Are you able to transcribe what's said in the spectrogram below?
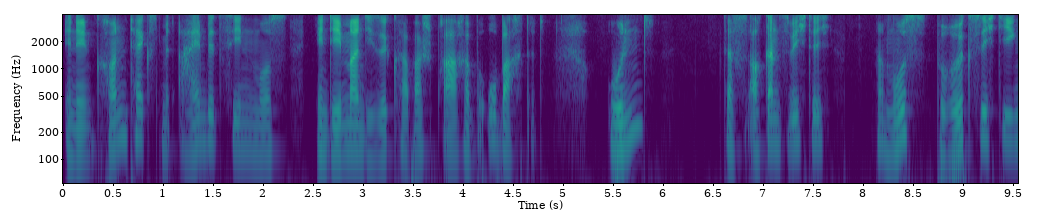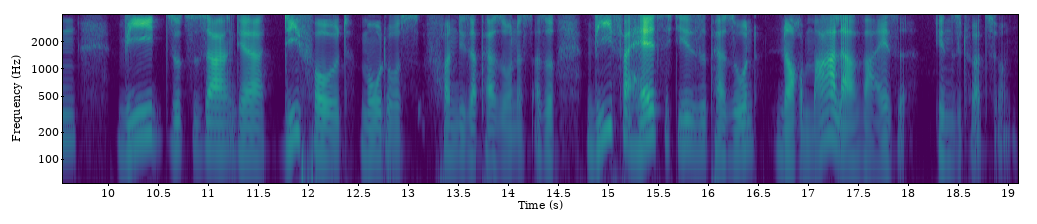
in den Kontext mit einbeziehen muss, in dem man diese Körpersprache beobachtet. Und, das ist auch ganz wichtig, man muss berücksichtigen, wie sozusagen der Default-Modus von dieser Person ist. Also wie verhält sich diese Person normalerweise in Situationen?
